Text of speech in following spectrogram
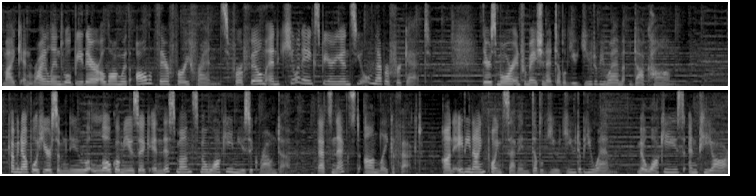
Mike and Ryland will be there along with all of their furry friends for a film and Q&A experience you'll never forget. There's more information at wuwm.com. Coming up, we'll hear some new local music in this month's Milwaukee Music Roundup. That's next on Lake Effect on 89.7 WUWM, Milwaukee's NPR.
